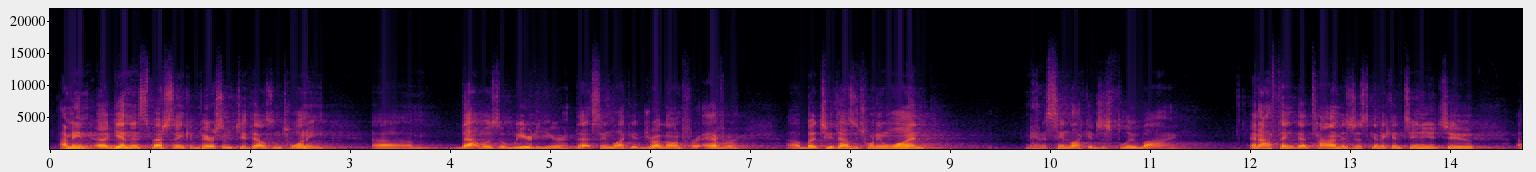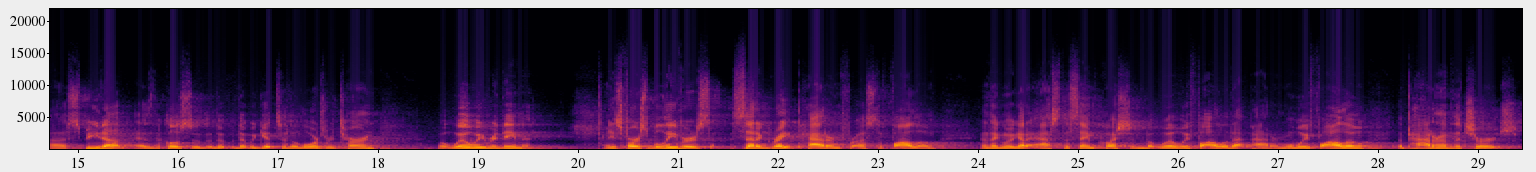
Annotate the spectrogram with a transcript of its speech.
I mean, again, especially in comparison to 2020, um, that was a weird year. That seemed like it drug on forever. Uh, but 2021, man, it seemed like it just flew by. And I think that time is just going to continue to uh, speed up as the closer that we get to the Lord's return. But will we redeem it? These first believers set a great pattern for us to follow. I think we've got to ask the same question, but will we follow that pattern? Will we follow the pattern of the church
